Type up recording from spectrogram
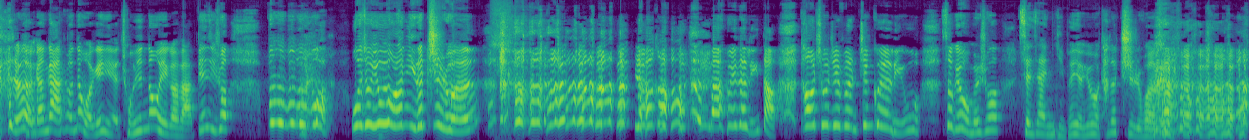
就有点尴尬，说：“那我给你重新弄一个吧。”编辑说：“不不不不不，我就拥有了你的指纹。”然后漫威的领导掏出这份珍贵的礼物送给我们，说：“现在你们也拥有他的指纹了。”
